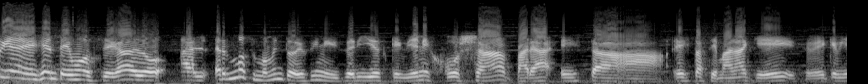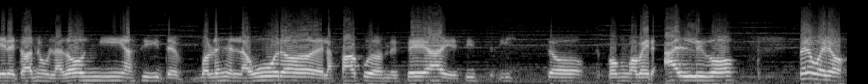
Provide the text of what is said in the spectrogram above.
Bien, gente, hemos llegado al hermoso momento de cine y series que viene joya para esta, esta semana que se ve que viene toda nubladongi, así te volvés del laburo, de la facu, donde sea, y decís, listo, me pongo a ver algo. Pero bueno,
